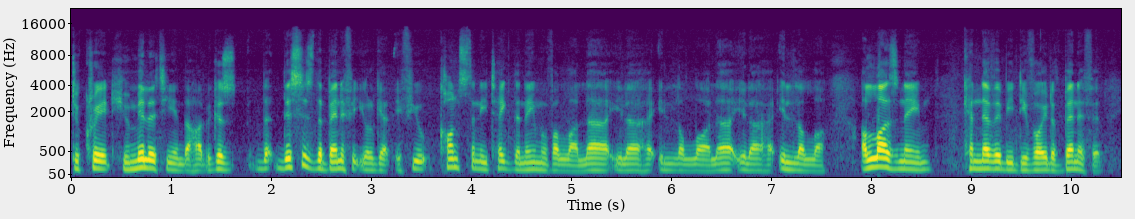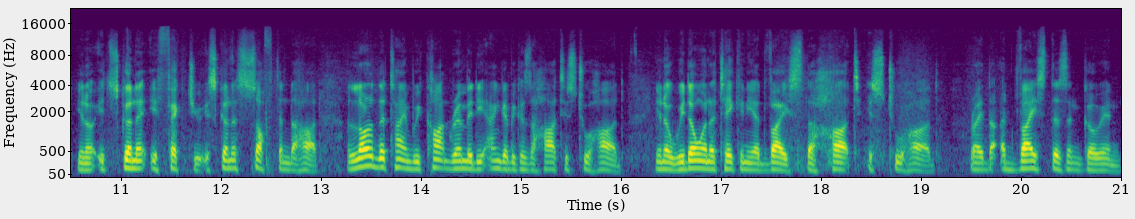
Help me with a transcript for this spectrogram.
to create humility in the heart because th- this is the benefit you'll get if you constantly take the name of Allah, La ilaha illallah, La ilaha illallah. Allah's name can never be devoid of benefit. You know, it's going to affect you. It's going to soften the heart. A lot of the time, we can't remedy anger because the heart is too hard. You know, we don't want to take any advice. The heart is too hard, right? The advice doesn't go in.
